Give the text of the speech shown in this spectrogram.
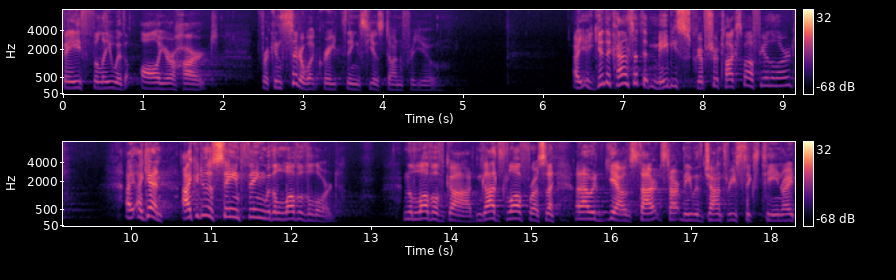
faithfully with all your heart, for consider what great things he has done for you. Are you getting the concept that maybe Scripture talks about fear of the Lord? I, again, I could do the same thing with the love of the Lord and the love of God and God's love for us. And I, and I would, yeah, start, start me with John 3.16, right?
